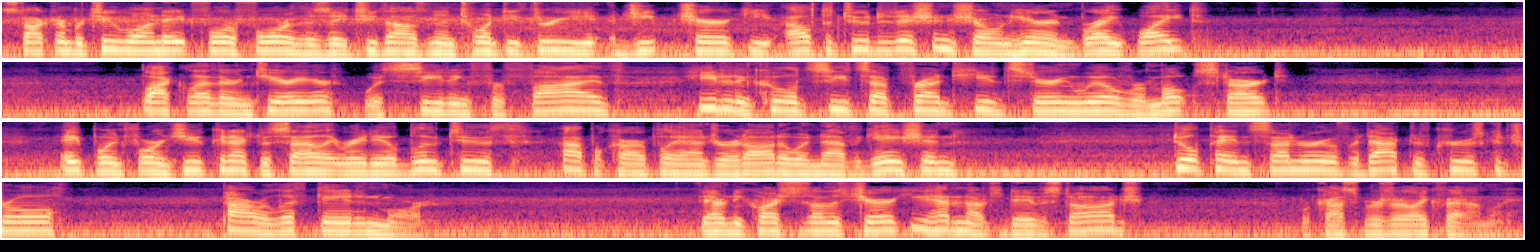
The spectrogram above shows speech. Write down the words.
Stock number 21844. This is a 2023 Jeep Cherokee Altitude Edition shown here in bright white. Black leather interior with seating for five. Heated and cooled seats up front, heated steering wheel, remote start. 8.4 inch Uconnect with satellite radio, Bluetooth, Apple CarPlay, Android Auto, and navigation. Dual pane sunroof, adaptive cruise control, power liftgate, and more. If you have any questions on this Cherokee, head on out to Davis Dodge where customers are like family.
